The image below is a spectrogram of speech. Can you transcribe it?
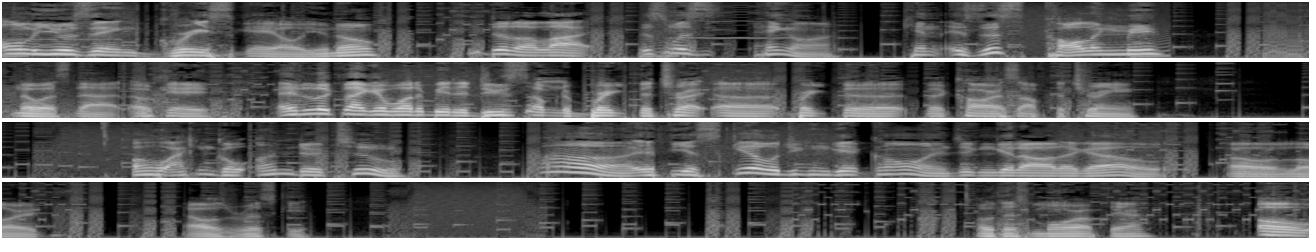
only using grayscale, you know? They did a lot. This was hang on. Can is this calling me? No, it's not. Okay. It looked like it wanted me to do something to break the tra- uh break the, the cars off the train. Oh, I can go under too. Huh, if you're skilled you can get coins. You can get all the gold. Oh lord. That was risky. Oh, there's more up there. Oh,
